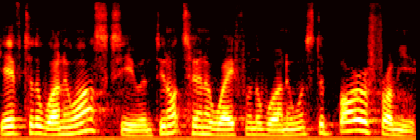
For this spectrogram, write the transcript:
Give to the one who asks you, and do not turn away from the one who wants to borrow from you.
